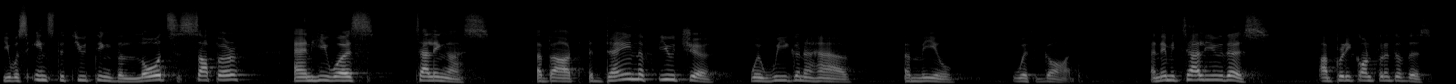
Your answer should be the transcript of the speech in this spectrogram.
he was instituting the Lord's Supper and he was telling us about a day in the future where we're going to have a meal with God. And let me tell you this I'm pretty confident of this.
